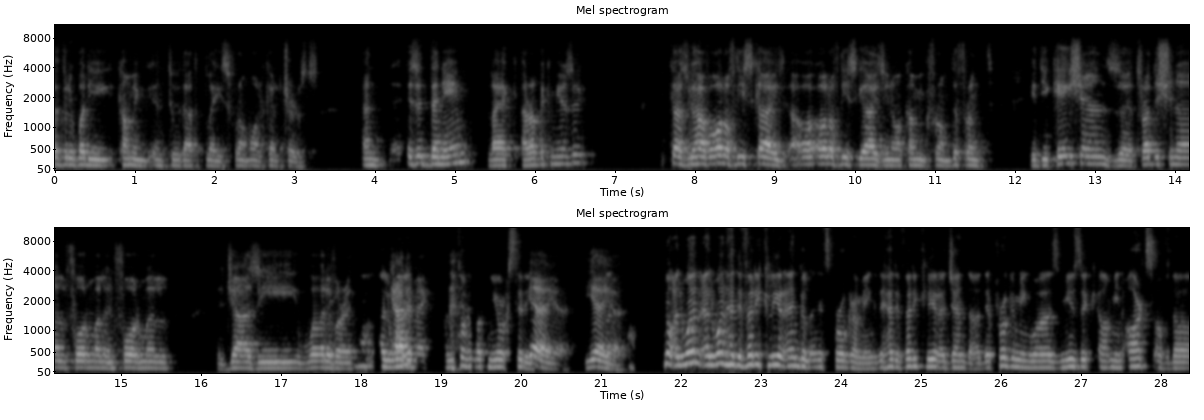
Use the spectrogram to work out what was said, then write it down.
everybody coming into that place from all cultures. And is it the name like Arabic music? Because you have all of these guys, all of these guys, you know, coming from different educations, uh, traditional, formal, informal, jazzy, whatever, academic. Are you talking about New York City? Yeah, yeah, yeah, yeah. No, Alwan, Alwan had a very clear angle in its programming. They had a very clear agenda. Their programming was music, I mean, arts of the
